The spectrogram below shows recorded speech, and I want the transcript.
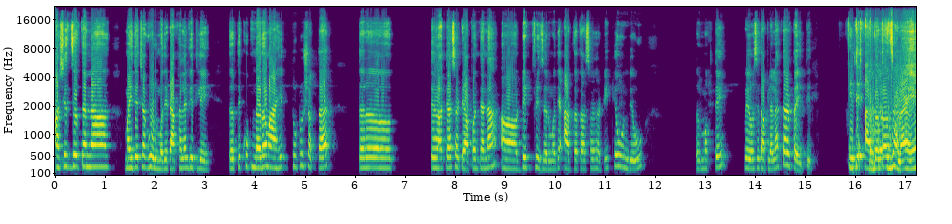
असेच जर त्यांना मैद्याच्या घोलमध्ये टाकायला घेतले तर ते खूप नरम आहेत तुटू शकतात. तर त्यासाठी आपण त्यांना डीप फ्रीजरमध्ये अर्धा तासासाठी ठेवून देऊ. तर मग ते व्यवस्थित आपल्याला तळता येतील. इथे अर्धा तास झाला आहे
